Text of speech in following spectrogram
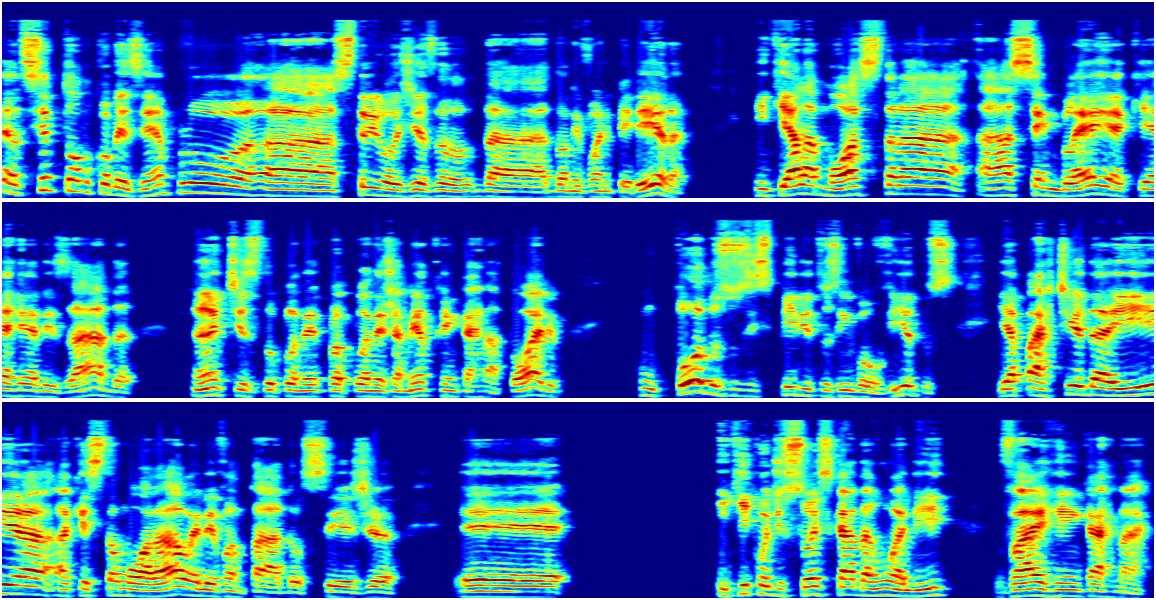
Eu sempre tomo como exemplo as trilogias do, da Dona Ivone Pereira, em que ela mostra a assembleia que é realizada antes do plane, planejamento reencarnatório, com todos os espíritos envolvidos, e a partir daí a, a questão moral é levantada, ou seja, é, em que condições cada um ali vai reencarnar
